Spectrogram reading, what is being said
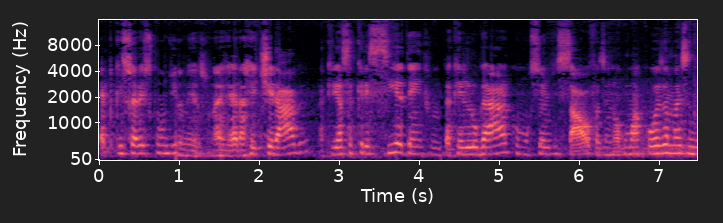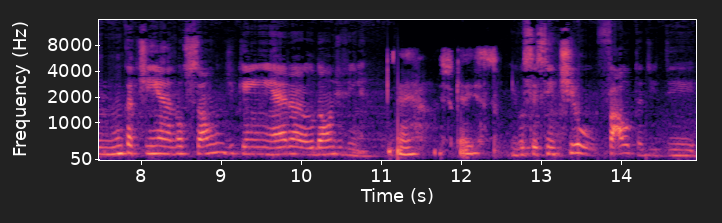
É porque isso era escondido mesmo, né? Era retirado, a criança crescia dentro daquele lugar como serviçal, fazendo alguma coisa, mas nunca tinha noção de quem era ou de onde vinha. É, acho que é isso. E você sentiu falta de ter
